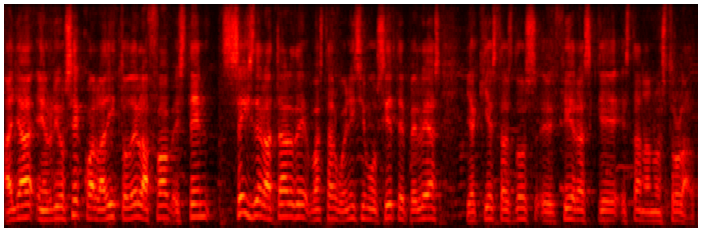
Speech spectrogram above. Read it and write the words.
allá en Río Seco, al ladito de la FAB, estén 6 de la tarde, va a estar buenísimo, siete peleas y aquí estas dos eh, fieras que están a nuestro lado.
